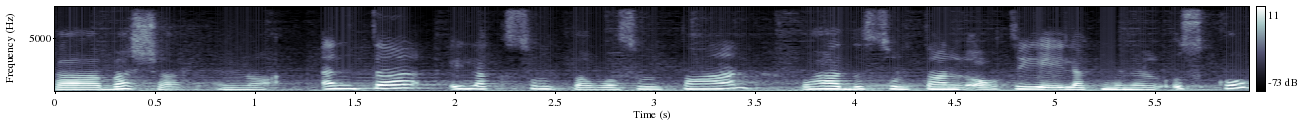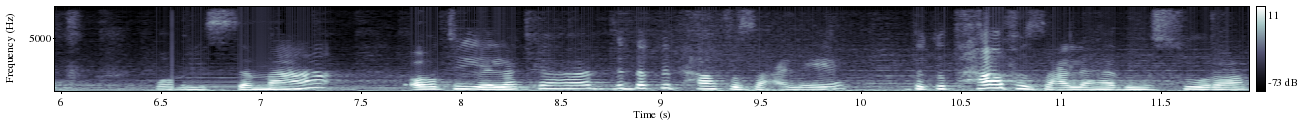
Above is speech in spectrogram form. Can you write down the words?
كبشر إنه أنت لك سلطة وسلطان وهذا السلطان اللي اعطي لك من الأسقف ومن السماء أعطي لك هذا بدك تحافظ عليه بدك تحافظ على هذه الصورة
